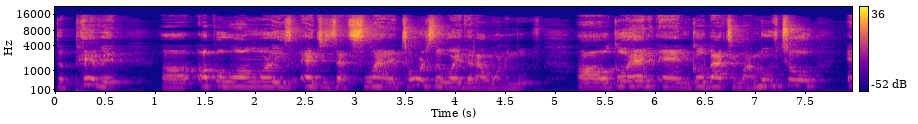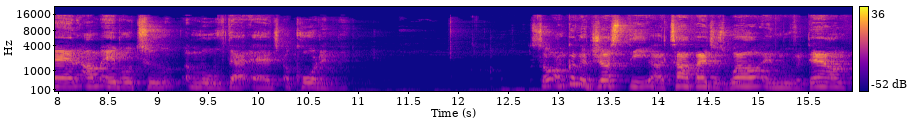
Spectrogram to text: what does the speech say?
the pivot uh, up along one of these edges that's slanted towards the way that I want to move. I'll go ahead and go back to my move tool and I'm able to move that edge accordingly. So I'm going to adjust the uh, top edge as well and move it down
